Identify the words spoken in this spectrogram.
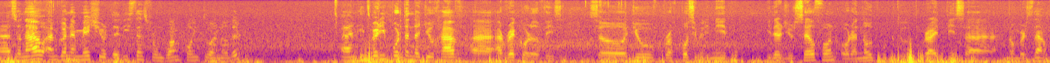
Uh, so now I'm gonna measure the distance from one point to another. And it's very important that you have uh, a record of this. So you possibly need either your cell phone or a notebook to, to write these uh, numbers down.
